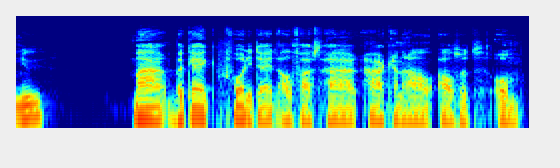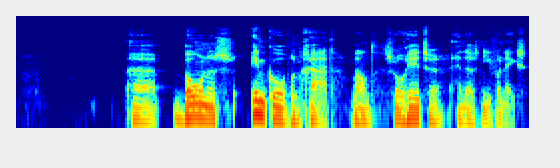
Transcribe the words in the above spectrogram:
nu, maar bekijk voor die tijd alvast haar, haar kanaal als het om uh, bonus inkopen gaat. Want zo heet ze en dat is niet voor niks.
